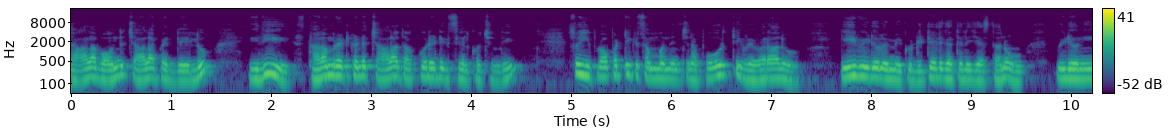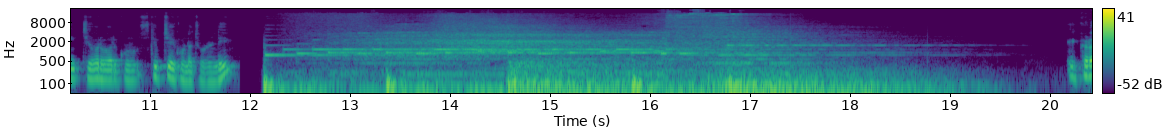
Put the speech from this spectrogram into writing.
చాలా బాగుంది చాలా పెద్ద ఇల్లు. ఇది స్థలం రేట్ కంటే చాలా తక్కువ రేటుకి సేల్కి వచ్చింది. సో ఈ ప్రాపర్టీకి సంబంధించిన పూర్తి వివరాలు ఈ వీడియోలో మీకు డీటెయిల్గా తెలియజేస్తాను. వీడియోని చివరి వరకు స్కిప్ చేయకుండా చూడండి. ఇక్కడ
